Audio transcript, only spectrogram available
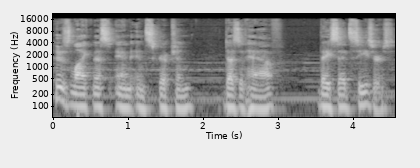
Whose likeness and inscription does it have? They said, Caesar's.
